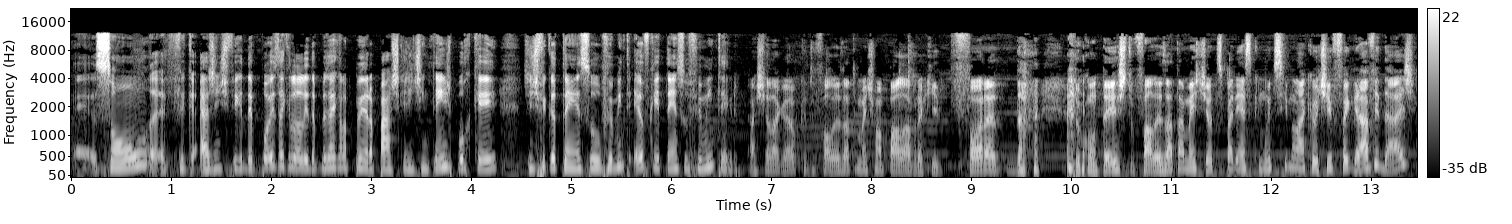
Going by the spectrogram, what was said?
é, som, é, fica- a gente fica depois daquilo ali, depois daquela primeira parte que a gente entende porque a gente fica tenso o filme inteiro. Eu fiquei tenso o filme inteiro. Achei legal porque tu falou exatamente uma palavra que, fora da- do contexto, fala exatamente de outra experiência que muito similar que eu tive, foi gravidade.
